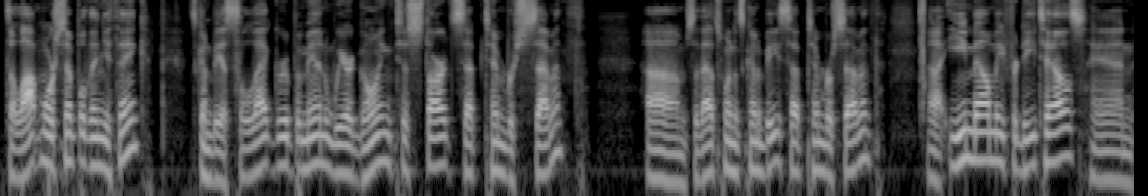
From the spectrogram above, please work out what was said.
It's a lot more simple than you think. It's going to be a select group of men. We are going to start September 7th. Um, so that's when it's going to be, September 7th. Uh, email me for details and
